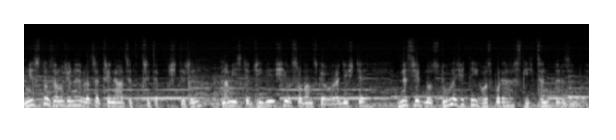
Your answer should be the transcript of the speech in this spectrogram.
Město založené v roce 1334 na místě dřívějšího slovanského hradiště, dnes jedno z důležitých hospodářských center země.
